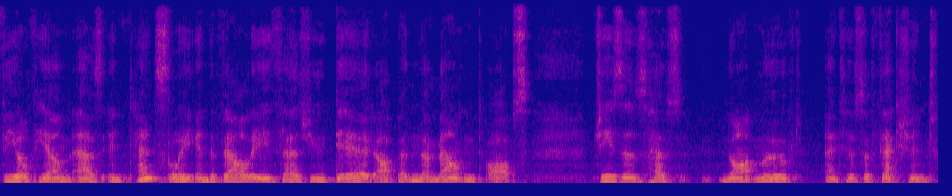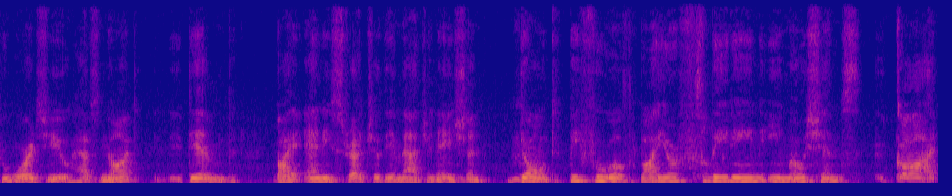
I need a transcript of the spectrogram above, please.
feel him as intensely in the valleys as you did up in the mountaintops, Jesus has not moved and his affection towards you has not dimmed by any stretch of the imagination. Don't be fooled by your fleeting emotions. God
